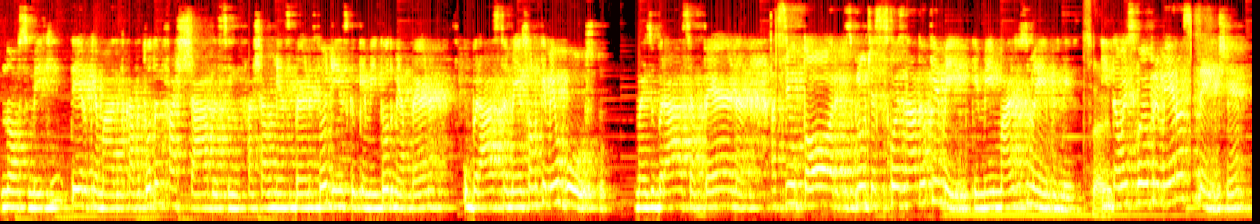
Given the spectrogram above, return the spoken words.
nossa, meio que inteiro queimado, ficava toda fachada, assim, fachava minhas pernas todinhas, que eu queimei toda minha perna. O braço também, eu só não queimei o rosto. Mas o braço, a perna, assim, o tórax, glúteo, essas coisas, nada eu queimei. Queimei mais os membros mesmo. Certo. Então esse foi o primeiro acidente, né?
